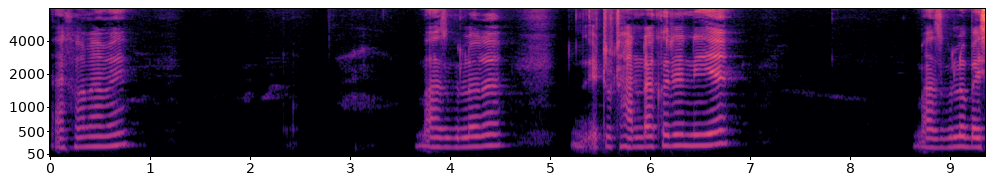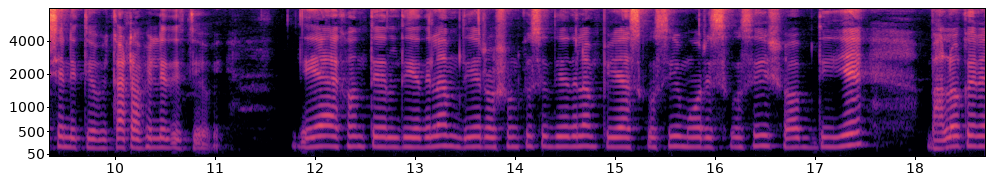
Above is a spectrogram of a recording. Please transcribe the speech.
এখন আমি মাছগুলোর একটু ঠান্ডা করে নিয়ে মাছগুলো বেছে নিতে হবে, কাটা ফেলে দিতে হবে। দিয়ে এখন তেল দিয়ে দিলাম, দিয়ে রসুন কুচি দিয়ে দিলাম, পেঁয়াজ কুচি, মরিচ কুচি, সব দিয়ে ভালো করে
